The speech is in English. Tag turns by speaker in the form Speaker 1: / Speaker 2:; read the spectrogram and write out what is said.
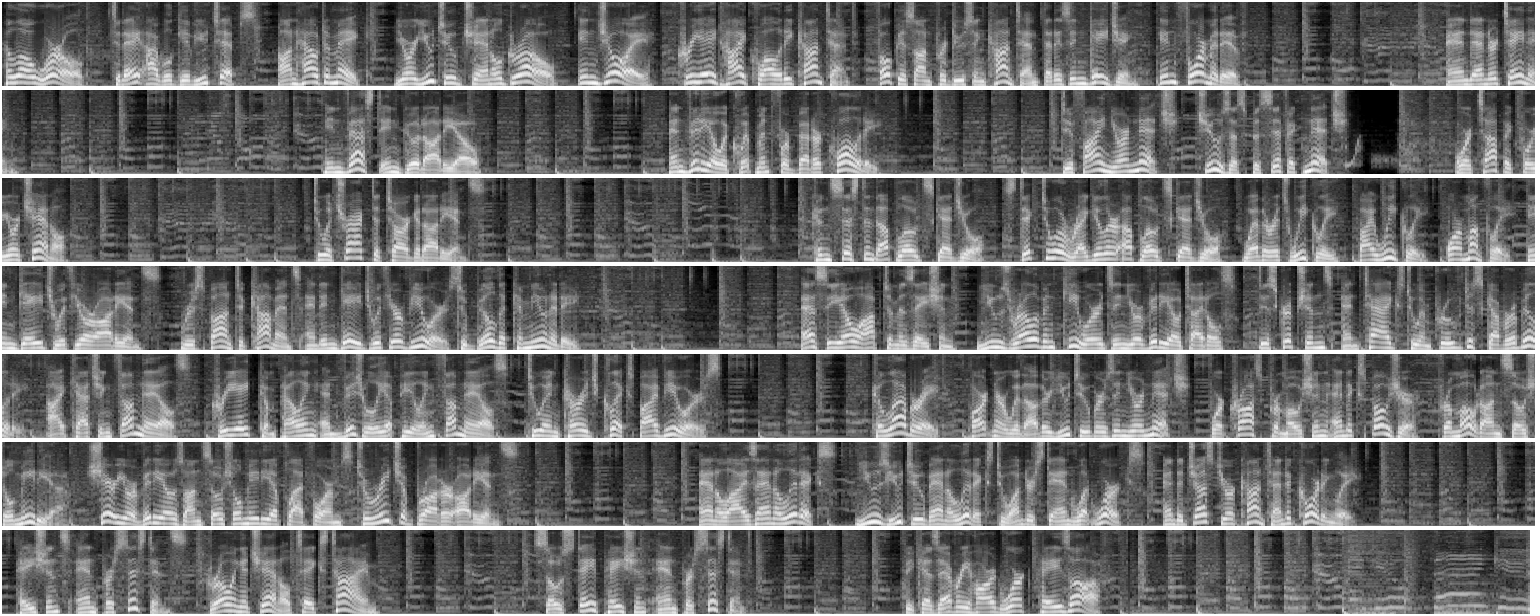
Speaker 1: Hello world! Today I will give you tips on how to make your YouTube channel grow. Enjoy! Create high quality content. Focus on producing content that is engaging, informative, and entertaining. Invest in good audio and video equipment for better quality. Define your niche. Choose a specific niche or topic for your channel to attract a target audience. Consistent upload schedule. Stick to a regular upload schedule, whether it's weekly, bi-weekly, or monthly. Engage with your audience. Respond to comments and engage with your viewers to build a community. SEO optimization. Use relevant keywords in your video titles, descriptions, and tags to improve discoverability. Eye-catching thumbnails. Create compelling and visually appealing thumbnails to encourage clicks by viewers. Collaborate. Partner with other YouTubers in your niche for cross-promotion and exposure. Promote on social media. Share your videos on social media platforms to reach a broader audience. Analyze analytics. Use YouTube analytics to understand what works and adjust your content accordingly. Patience and persistence. Growing a channel takes time. So stay patient and persistent because every hard work pays off. Thank you, thank you.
